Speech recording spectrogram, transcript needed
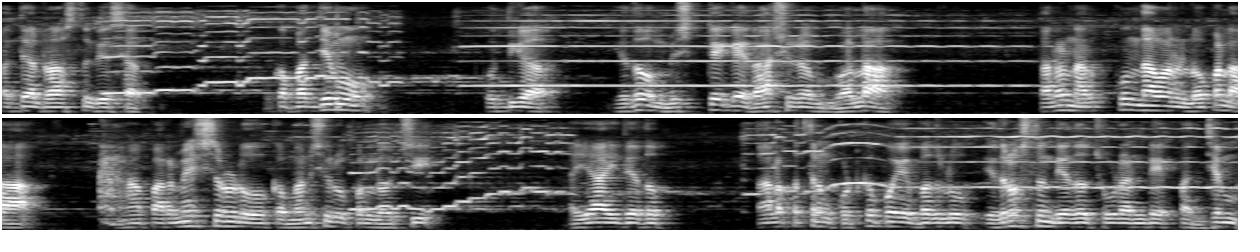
పద్యాలు రాస్తూ వేశారు. ఒక పద్యము కొద్దిగా ఏదో మిస్టేక్ రాసిన వల్ల తల నరుక్కుందామని లోపల ఆ పరమేశ్వరుడు ఒక మనిషి రూపంలో వచ్చి అయ్యా ఇదేదో తాళపత్రం కొట్టుకుపోయే బదులు ఎదురొస్తుంది ఏదో చూడండి పద్యం.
